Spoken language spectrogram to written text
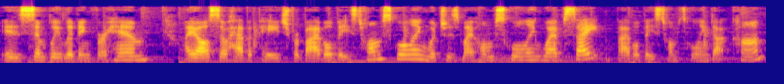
is Simply Living for Him. I also have a page for Bible based homeschooling, which is my homeschooling website, BibleBasedHomeschooling.com.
